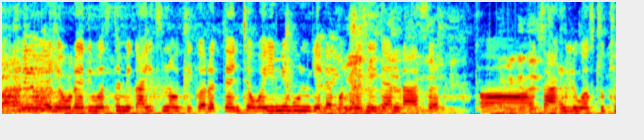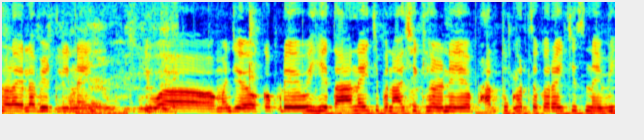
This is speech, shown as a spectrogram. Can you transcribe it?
कारण एवढे दिवस तर मी काहीच नव्हती करत. त्यांच्या वयी निघून गेल्या पण कधी त्यांना असं चांगली वस्तू खेळायला भेटली नाही. किंवा म्हणजे कपडे हे तर आणायची पण अशी खेळणे फालतू खर्च करायचीच नाही मी.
